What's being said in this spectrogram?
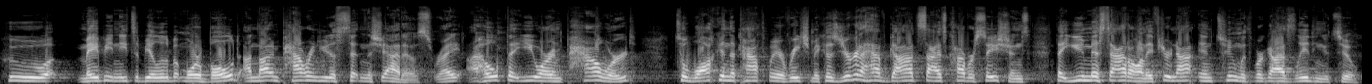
who maybe need to be a little bit more bold. I'm not empowering you to sit in the shadows, right? I hope that you are empowered to walk in the pathway of reaching because you're going to have God sized conversations that you miss out on if you're not in tune with where God's leading you to.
